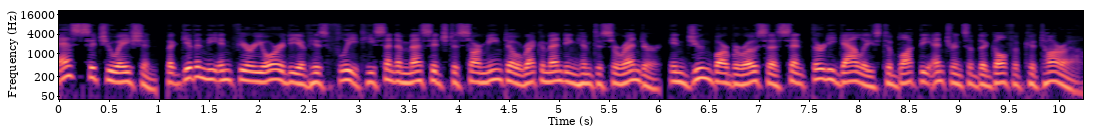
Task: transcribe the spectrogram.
S situation, but given the inferiority of his fleet he sent a message to Sarmiento recommending him to surrender. In June Barbarossa sent 30 galleys to block the entrance of the Gulf of Cattaro.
